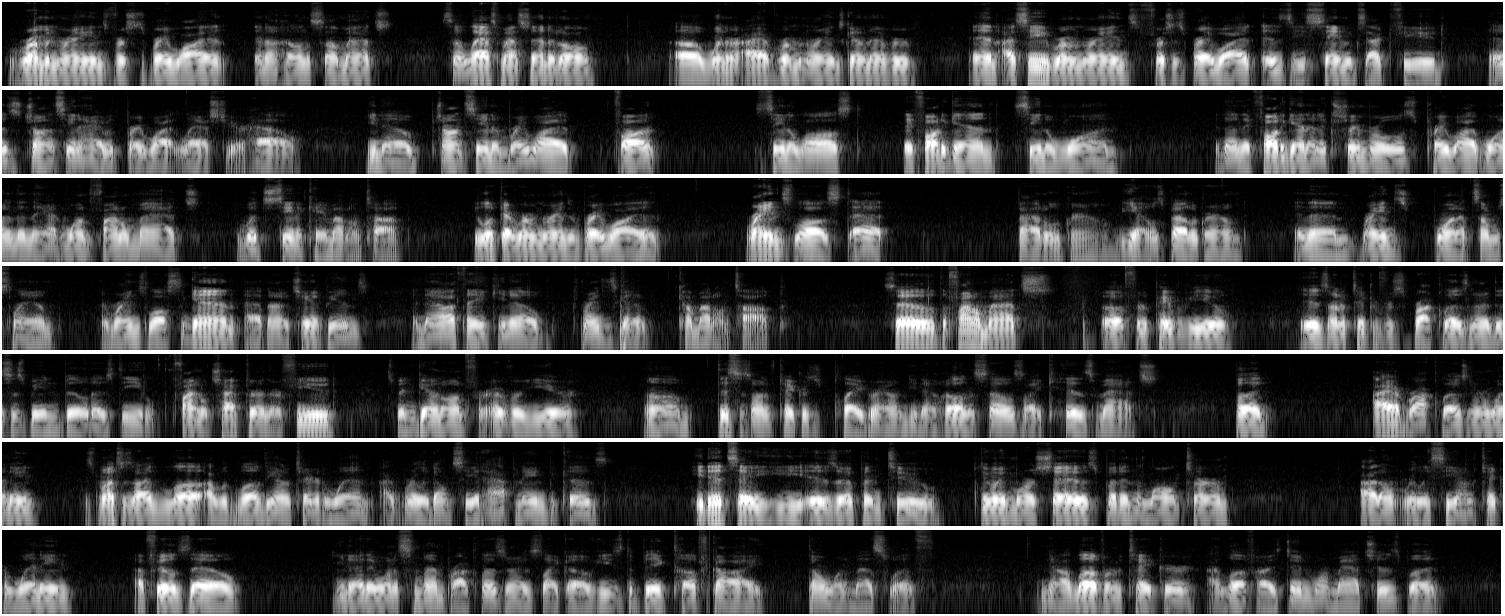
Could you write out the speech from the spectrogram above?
Roman Reigns versus Bray Wyatt in a Hell in a Cell match. So last match to end it all. Uh, winner, I have Roman Reigns going over. And I see Roman Reigns versus Bray Wyatt is the same exact feud as John Cena had with Bray Wyatt last year. How, you know, John Cena and Bray Wyatt fought, Cena lost. They fought again, Cena won. And then they fought again at Extreme Rules, Bray Wyatt won, and then they had one final match, which Cena came out on top. You look at Roman Reigns and Bray Wyatt, Reigns lost at Battleground? Yeah, it was Battleground. And then Reigns won at SummerSlam. And Reigns lost again at Night of Champions. And now I think, you know, Reigns is going to come out on top. So the final match uh, for the pay per view is Undertaker versus Brock Lesnar. This is being billed as the final chapter in their feud. It's been going on for over a year. Um, this is on Undertaker's playground, you know. Hell in a Cell is like his match. But I have Brock Lesnar winning. As much as I love, I would love the Undertaker to win. I really don't see it happening because he did say he is open to doing more shows, but in the long term, I don't really see Undertaker winning. I feel as though, you know, they want to cement Brock Lesnar as like, oh, he's the big tough guy, don't want to mess with. You know, I love Undertaker. I love how he's doing more matches, but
